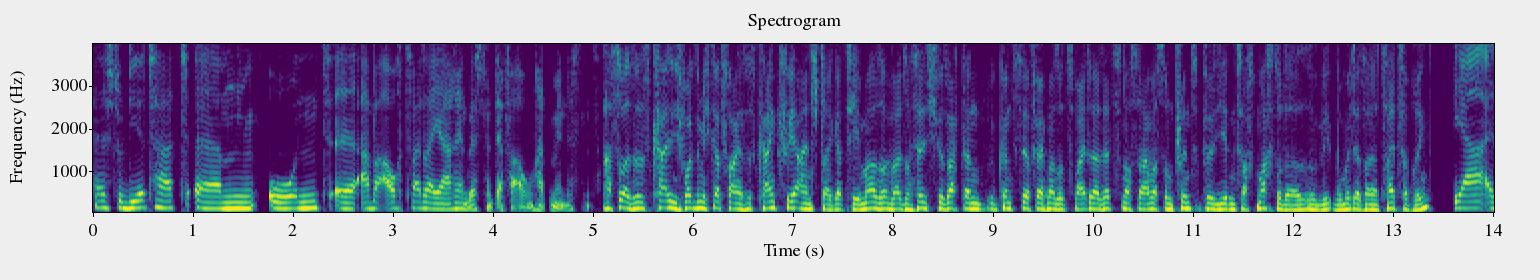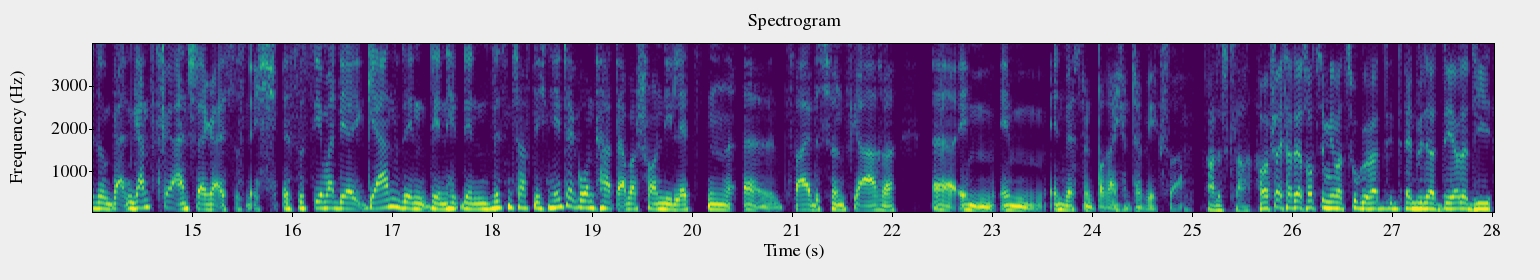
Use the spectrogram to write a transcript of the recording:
äh, studiert hat ähm, und äh, aber auch zwei, drei Jahre Investmenterfahrung hat mindestens. Ach so, also es ist kein, ich wollte mich gerade fragen, es ist kein Quereinsteiger-Thema, weil sonst hätte ich gesagt, dann könntest du ja vielleicht mal so zwei, drei Sätze noch sagen, was so ein Principal jeden Tag macht oder so, womit er seine Zeit verbringt. Ja, also ein ganz Quereinsteiger ist es nicht. Es ist jemand, der gerne den, den, den wissenschaftlichen Hintergrund hat, aber schon die letzten äh, zwei bis fünf Jahre äh, im, im Investmentbereich unterwegs war. Alles klar. Aber vielleicht hat ja trotzdem jemand zugehört, entweder der oder die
